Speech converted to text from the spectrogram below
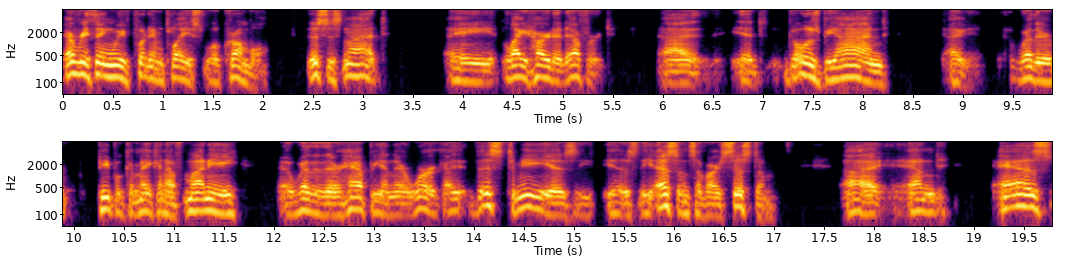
everything we've put in place will crumble. This is not a lighthearted effort. Uh, it goes beyond uh, whether people can make enough money, uh, whether they're happy in their work. I, this, to me, is is the essence of our system. Uh, and as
